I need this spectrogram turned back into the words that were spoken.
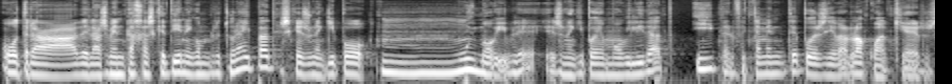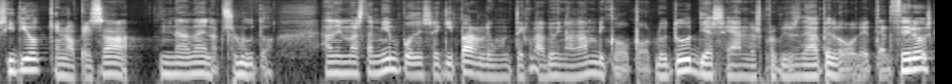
Otra de las ventajas que tiene comprarte un iPad es que es un equipo mm, muy movible, es un equipo de movilidad y perfectamente puedes llevarlo a cualquier sitio que no pesa nada en absoluto. Además también puedes equiparle un teclado inalámbrico por Bluetooth, ya sean los propios de Apple o de terceros,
